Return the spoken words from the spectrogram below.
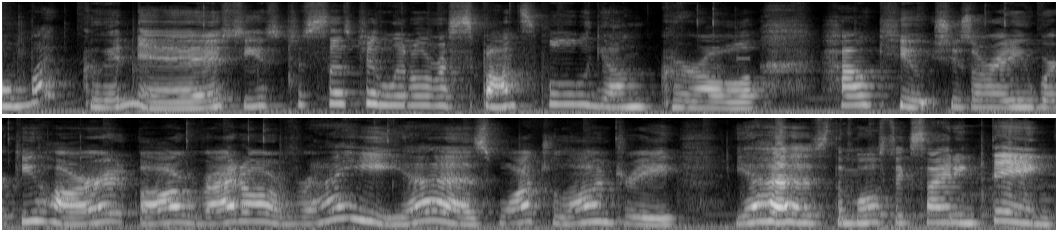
Oh my goodness, she's just such a little responsible young girl. How cute. She's already working hard. All right, all right. Yes, watch laundry. Yes, the most exciting thing.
